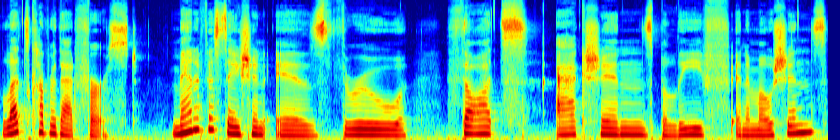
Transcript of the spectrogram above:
let's cover that first. Manifestation is through thoughts, actions, belief, and emotions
